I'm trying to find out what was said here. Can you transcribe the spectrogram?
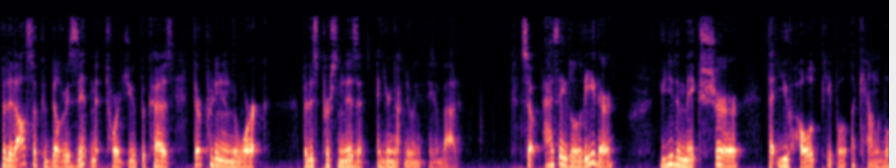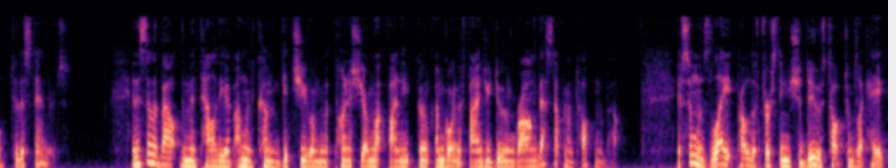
but it also could build resentment towards you because they're putting in the work, but this person isn't, and you're not doing anything about it. So, as a leader, you need to make sure that you hold people accountable to the standards. And it's not about the mentality of I'm going to come and get you, I'm going to punish you, I'm not finding, I'm going to find you doing wrong. That's not what I'm talking about. If someone's late, probably the first thing you should do is talk to them like, hey,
